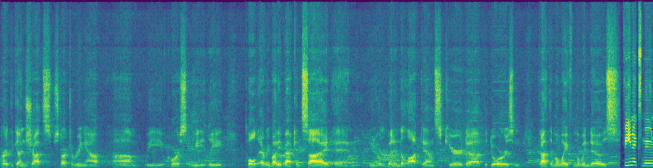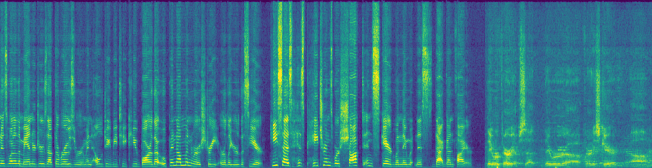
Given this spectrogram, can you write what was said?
heard the gunshots start to ring out. Um, we, of course, immediately pulled everybody back inside and you know went into lockdown, secured uh, the doors and got them away from the windows. Phoenix Moon is one of the managers at the Rose Room, an LGBTQ bar that opened on Monroe Street earlier this year. He says his patrons were shocked and scared when they witnessed that gunfire. They were very upset. They were uh, very scared. Um,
